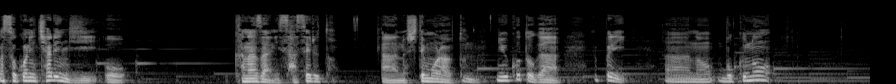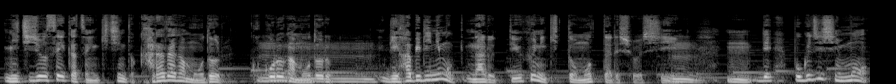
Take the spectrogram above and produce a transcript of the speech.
あ、そこにチャレンジを金沢にさせると、あの、してもらうということが、やっぱり、あの、僕の日常生活にきちんと体が戻る。心が戻る。リハビリにもなるっていうふうにきっと思ったでしょうし、うん、うん、で僕自身も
